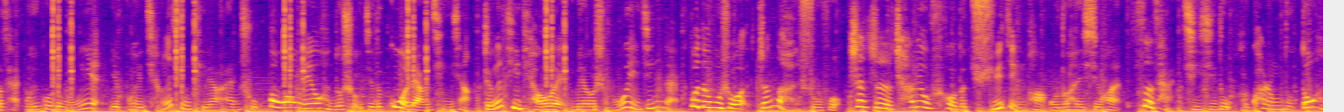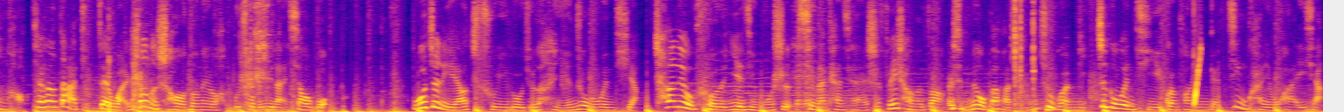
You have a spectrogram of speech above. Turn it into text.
色彩不会过度浓艳，也不会强行提亮暗处，曝光没有很多手机的过亮倾向，整体调味没有什么味精感，不得不说真的很舒服。甚至 X 六 Pro 的取景框我都很喜欢，色彩清晰度和宽容度都很好，加上大底，在晚上的时候都能有很不错的预览效果。不过这里也要指出一个我觉得很严重的问题啊，X6 Pro 的夜景模式现在看起来是非常的脏，而且没有办法强制关闭。这个问题官方应该尽快优化一下。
